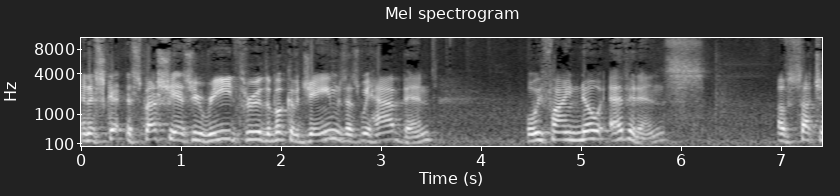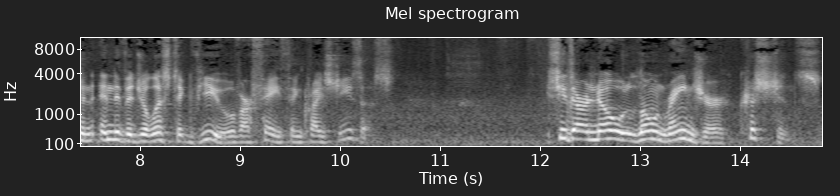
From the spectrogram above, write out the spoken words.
and especially as you read through the book of James, as we have been, well, we find no evidence of such an individualistic view of our faith in Christ Jesus. You see, there are no Lone Ranger Christians.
